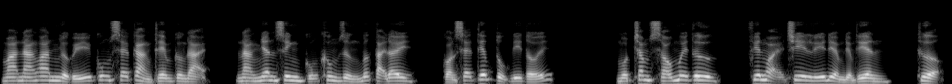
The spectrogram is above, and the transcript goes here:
Mà nàng an nhược ý cũng sẽ càng thêm cương đại, nàng nhân sinh cũng không dừng bước tại đây, còn sẽ tiếp tục đi tới. 164, phiên ngoại chi lý điểm điểm thiên, thượng.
